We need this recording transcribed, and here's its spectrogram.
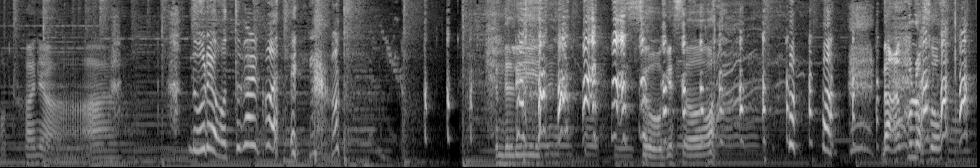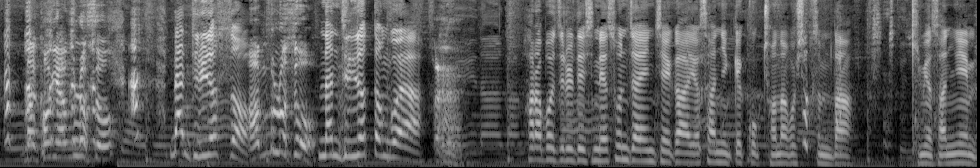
어떡하냐. 아, 노래 어떡할 거야 이거 흔들리는 속에서. 나 안 불렀어. 나 거기 안 불렀어. 난 들렸어 안 불렀어. 난 들렸던 거야. 할아버지를 대신해 손자인 제가 여사님께 꼭 전하고 싶습니다. 김 여사님,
